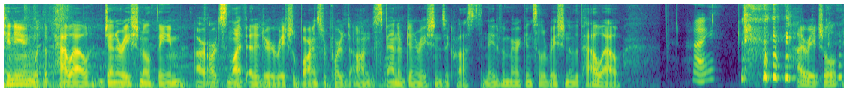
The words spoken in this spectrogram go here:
Continuing with the powwow generational theme, our Arts and Life editor Rachel Barnes reported on the span of generations across the Native American celebration of the powwow. Hi. Hi, Rachel.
